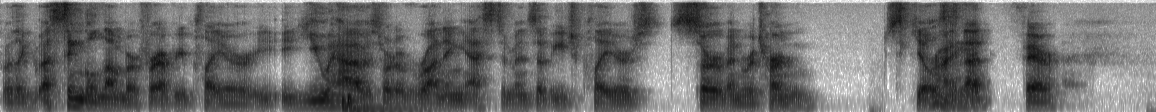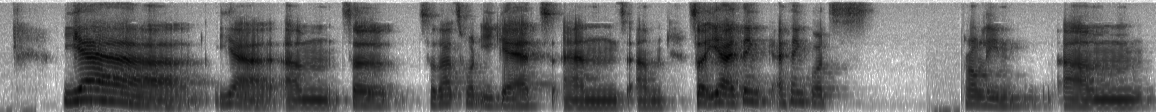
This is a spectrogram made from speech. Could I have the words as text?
or like a single number for every player. You have sort of running estimates of each player's serve and return skills. Right. Is that fair? Yeah, yeah. Um, so so that's what you get, and um, so yeah, I think I think what's probably um,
